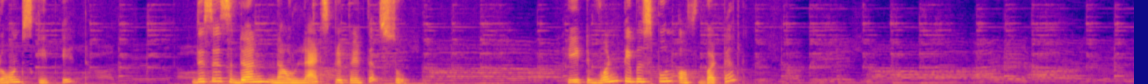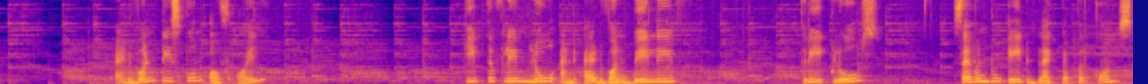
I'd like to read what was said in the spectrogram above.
don't skip it. This is done. Now let's prepare the soup. Heat 1 tablespoon of butter. Add 1 teaspoon of oil. Keep the flame low and add 1 bay leaf, 3 cloves, 7 to 8 black peppercorns,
